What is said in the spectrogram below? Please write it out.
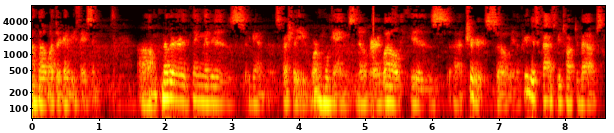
about what they're going to be facing. Um, another thing that is, again, especially wormhole gangs know very well is uh, triggers. So in the previous class, we talked about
